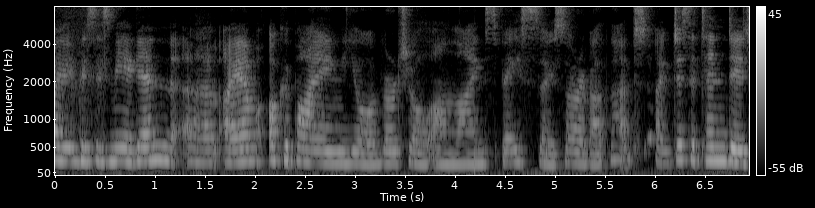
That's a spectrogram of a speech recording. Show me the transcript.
Hi, this is me again. Uh, I am occupying your virtual online space, so sorry about that. I've just attended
